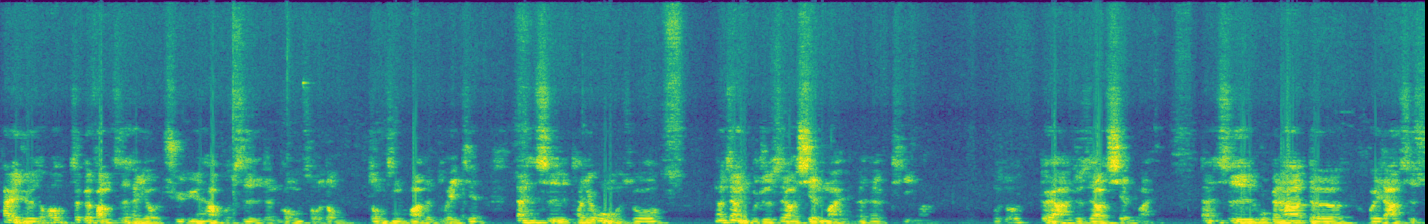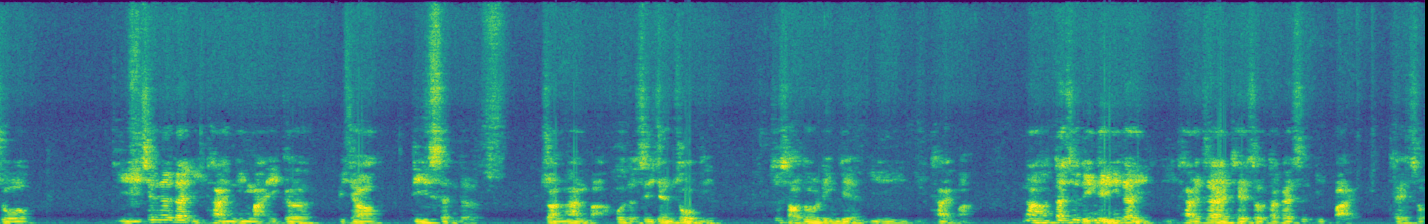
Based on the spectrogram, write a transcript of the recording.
他也觉得说，哦，这个方式很有趣，因为它不是人工手动中心化的推荐。但是他就问我说，那这样你不就是要先买 NFT 吗？我说，对啊，就是要先买。但是我跟他的回答是说，以现在在以太，你买一个比较低省的专案吧，或者是一件作品，至少都零点一以太嘛。那但是零点一在以以太在 t e s o 大概是一百 t e s o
